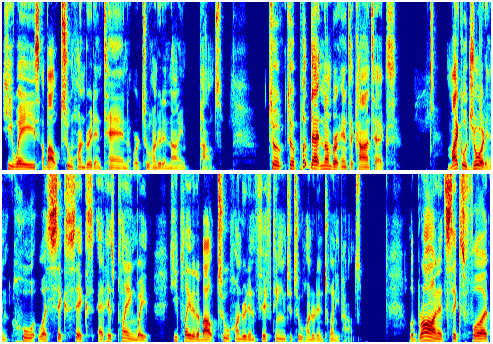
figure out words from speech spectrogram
he weighs about 210 or 209 pounds. To, to put that number into context, Michael Jordan, who was six six at his playing weight, he played at about 215 to 220 pounds. LeBron at six foot.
